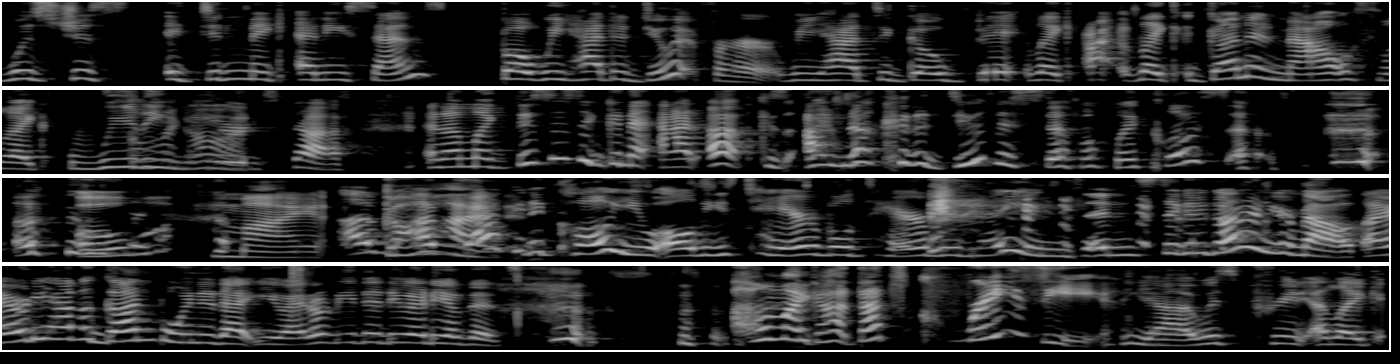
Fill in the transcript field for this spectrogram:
was just it didn't make any sense but we had to do it for her. We had to go big like I, like gun in mouth like really oh weird stuff. And i'm like this isn't gonna add up because i'm not gonna do this stuff on my close-up. Oh my I'm, god i'm not gonna call you all these terrible terrible names and stick a gun in your mouth. I already have a gun pointed at you. I don't need to do any of this oh my god, that's crazy. Yeah, it was pretty uh, like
